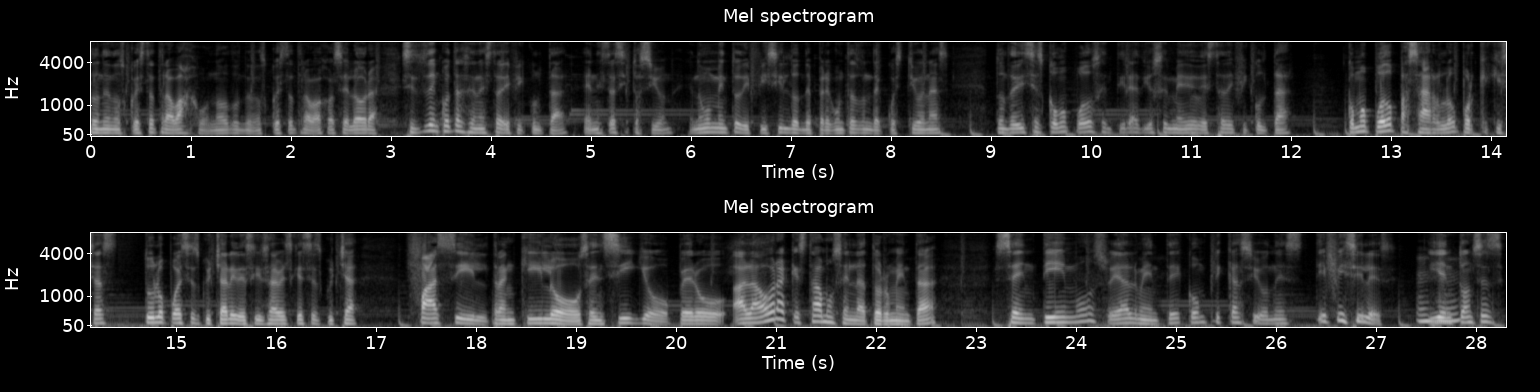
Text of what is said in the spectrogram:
donde nos cuesta trabajo, ¿no? Donde nos cuesta trabajo hacerlo. Ahora, si tú te encuentras en esta dificultad, en esta situación, en un momento difícil donde preguntas, donde cuestionas, donde dices, ¿cómo puedo sentir a Dios en medio de esta dificultad? ¿Cómo puedo pasarlo? Porque quizás tú lo puedes escuchar y decir, ¿sabes qué? Se escucha fácil, tranquilo, sencillo, pero a la hora que estamos en la tormenta, sentimos realmente complicaciones difíciles. Y entonces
